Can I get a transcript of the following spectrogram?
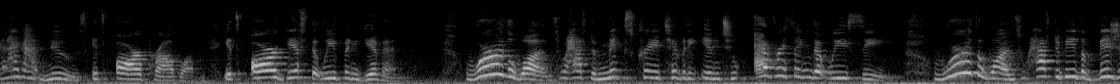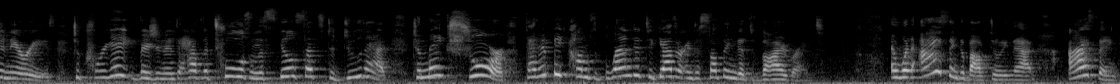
And I got news it's our problem. It's our gift that we've been given. We're the ones who have to mix creativity into everything that we see. We're the ones who have to be the visionaries to create vision and to have the tools and the skill sets to do that, to make sure that it becomes blended together into something that's vibrant. And when I think about doing that, I think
